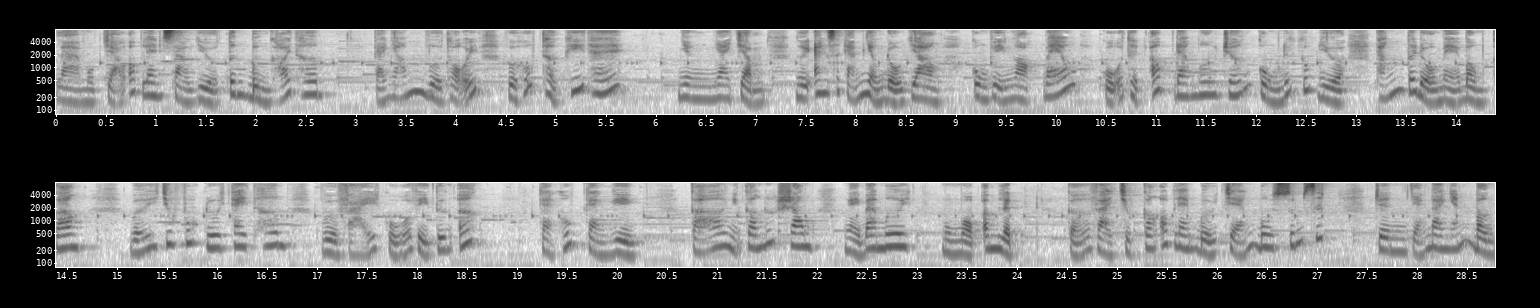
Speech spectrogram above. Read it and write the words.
là một chảo ốc len xào dừa tưng bừng khói thơm. Cả nhóm vừa thổi vừa hút thật khí thế. Nhưng nhai chậm, người ăn sẽ cảm nhận độ giòn cùng vị ngọt béo của thịt ốc đang mơn trớn cùng nước cốt dừa thắng tới độ mẹ bồng con với chút phút đuôi cay thơm vừa phải của vị tương ớt. Càng hút càng ghiền. Có những con nước sông ngày 30, mùng 1 âm lịch, cỡ vài chục con ốc len bự chảng bu xúm xích trên chảng ba nhánh bần,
